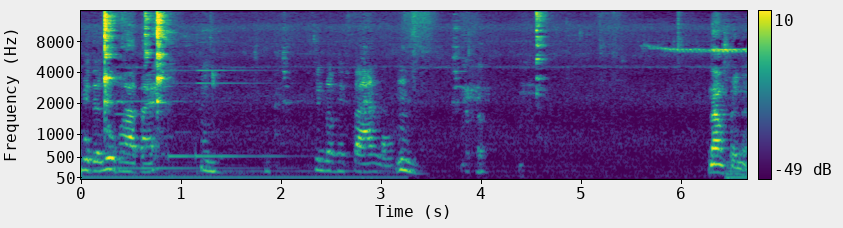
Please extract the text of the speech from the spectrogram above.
มีแต่ลูกพาไปขึ้นรถไฟฟ้าเหรอ อืม นั่งไปไหน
